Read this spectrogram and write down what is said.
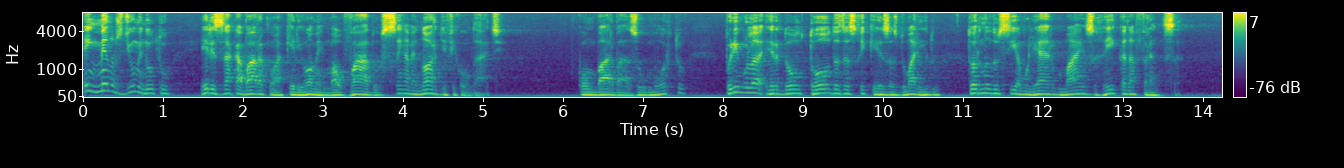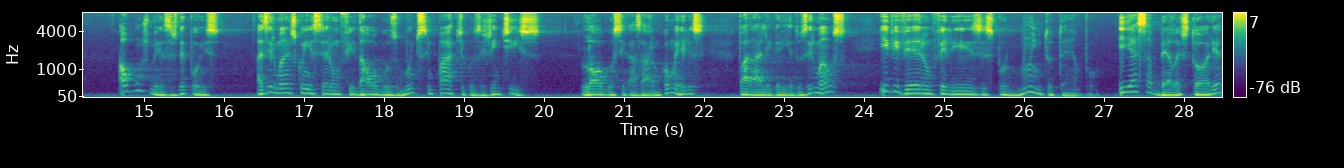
Em menos de um minuto, eles acabaram com aquele homem malvado sem a menor dificuldade. Com Barba Azul morto, Prímula herdou todas as riquezas do marido, tornando-se a mulher mais rica da França. Alguns meses depois, as irmãs conheceram fidalgos muito simpáticos e gentis. Logo se casaram com eles, para a alegria dos irmãos, e viveram felizes por muito tempo. E essa bela história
